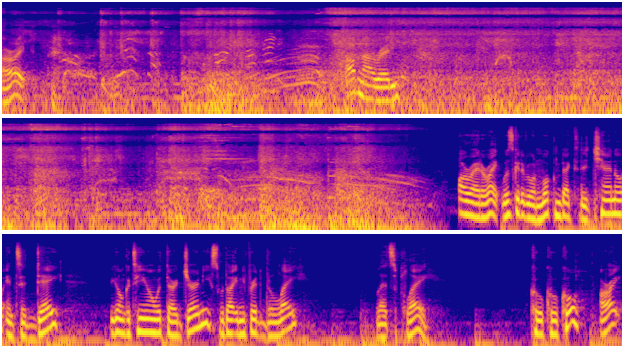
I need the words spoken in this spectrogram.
All right. I'm not ready. All right, all right. What's good, everyone? Welcome back to the channel. And today, we're going to continue on with our journey. So without any further delay, let's play. Cool, cool, cool. All right,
